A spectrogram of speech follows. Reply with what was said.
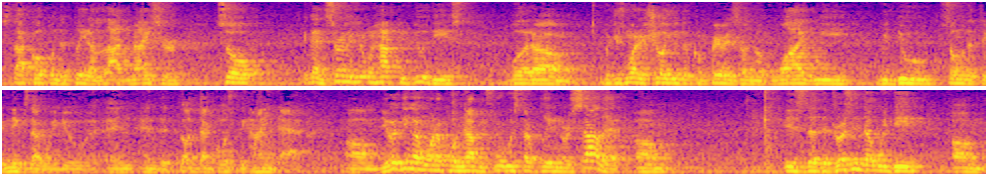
stack up on the plate a lot nicer. So again, certainly you don't have to do these, but um, but just want to show you the comparison of why we we do some of the techniques that we do and, and the thought that goes behind that. Um, the other thing I want to point out before we start plating our salad um, is that the dressing that we did, um,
